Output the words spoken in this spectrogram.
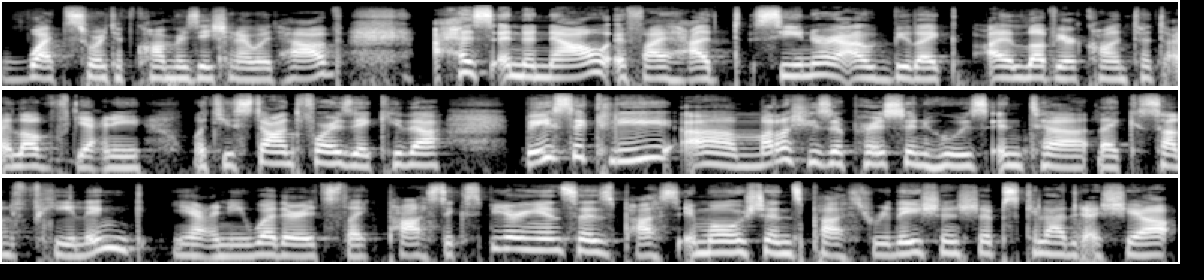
what sort of conversation I would have أحس إنه now if I had seen her I would be like I love your content I love يعني what you stand for زي كذا basically um, مرة she's a person who's into like self healing يعني whether it's like past experiences past emotions past relationships كل هذه الأشياء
